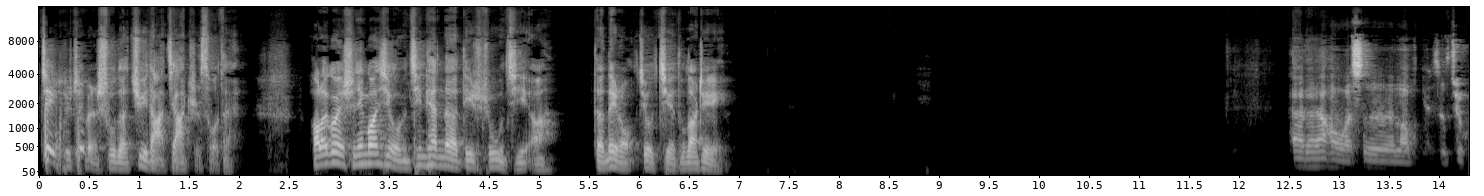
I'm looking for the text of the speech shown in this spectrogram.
这是这本书的巨大价值所在。好了，各位，时间关系，我们今天的第十五集啊的内容就解读到这里。嗨，大家好，我是老也是最会。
